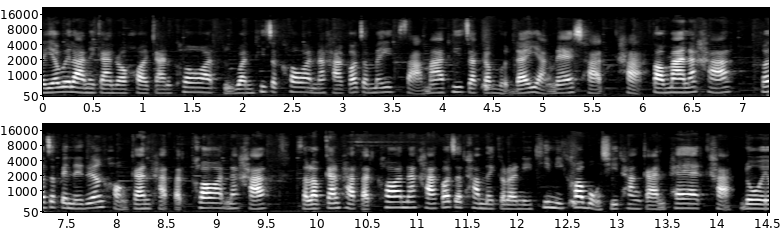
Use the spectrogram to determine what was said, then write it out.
ระยะเวลาในการรอคอยการคลอด หรือวันที่จะคลอดนะคะ ก็จะไม่สามารถที่จะกำหนดได้อย่างแน่ชัดค่ะ ต่อมานะคะ ก็จะเป็นในเรื่องของการผ่าตัดคลอดนะคะ สำหรับการผ่าตัดคลอดนะคะ ก็จะทำในกรณีที่มีข้อบ่งชี้ทางการแพทย์ค่ะ โดย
